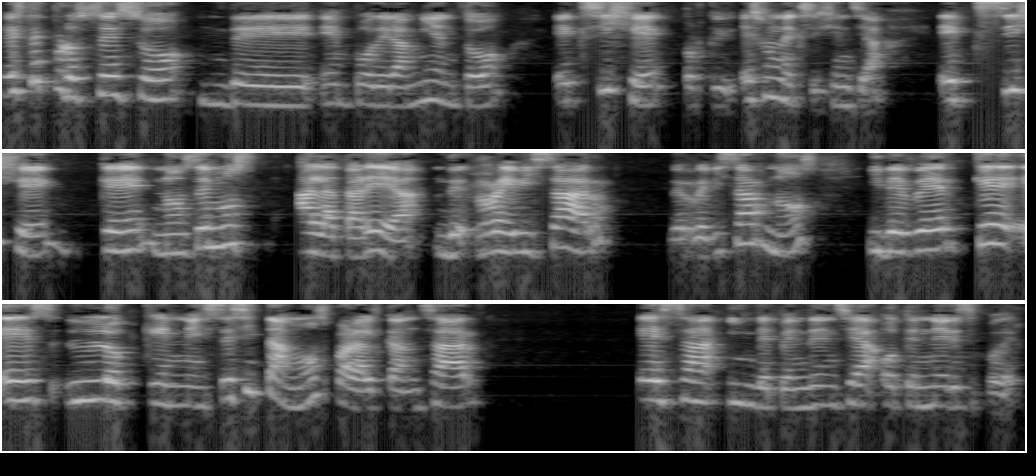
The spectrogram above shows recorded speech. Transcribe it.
este proceso de empoderamiento exige, porque es una exigencia, exige que nos demos a la tarea de revisar, de revisarnos y de ver qué es lo que necesitamos para alcanzar esa independencia o tener ese poder.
